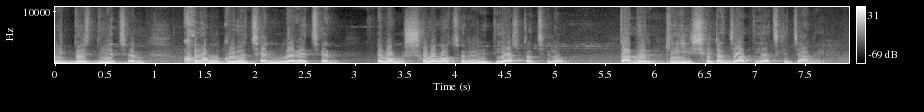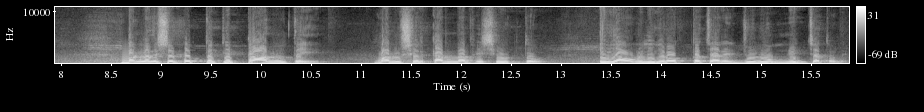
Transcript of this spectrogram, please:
নির্দেশ দিয়েছেন, খুন করেছেন, মেরেছেন। এবং ষোলো বছরের ইতিহাসটা ছিল তাদের কি সেটা জাতি আজকে জানে। বাংলাদেশের প্রত্যেকটি প্রান্তে মানুষের কান্না ভেসে উঠত এই আওয়ামী লীগের অত্যাচারে জুলুম নির্যাতনে।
